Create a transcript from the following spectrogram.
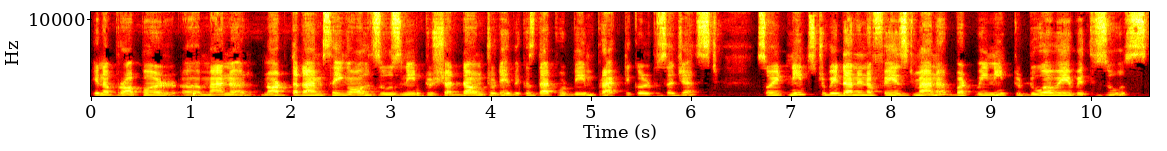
in a proper uh, manner. Not that I'm saying all zoos need to shut down today because that would be impractical to suggest. So it needs to be done in a phased manner, but we need to do away with zoos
